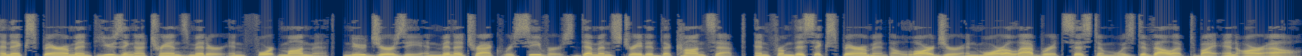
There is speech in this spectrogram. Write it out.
An experiment using a transmitter in Fort Monmouth, New Jersey and Minitrack receivers demonstrated the concept, and from this experiment a larger and more elaborate system was developed by NRL.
